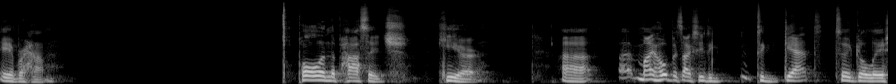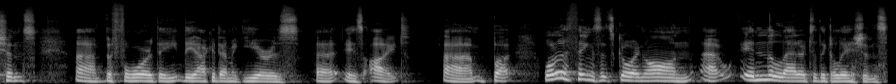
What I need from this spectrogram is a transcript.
Abraham. Paul in the passage here, uh, my hope is actually to, to get to Galatians uh, before the, the academic year is, uh, is out. Um, but one of the things that's going on uh, in the letter to the Galatians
